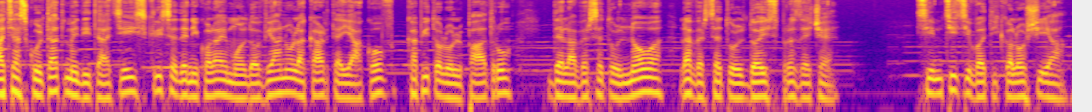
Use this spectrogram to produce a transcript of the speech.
Ați ascultat meditației scrise de Nicolae Moldovianu la Cartea Iacov, capitolul 4, de la versetul 9 la versetul 12. Simțiți-vă ticăloșia,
